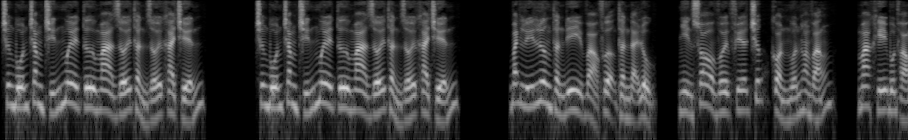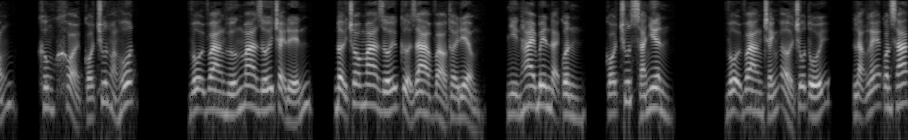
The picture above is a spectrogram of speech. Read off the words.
Chương 494 ma giới thần giới khai chiến. Chương 494 ma giới thần giới khai chiến. Bách Lý Lương thần đi vào phượng thần đại lục, nhìn so với phía trước còn muốn hoang vắng, ma khí bốn phóng, không khỏi có chút hoảng hốt. Vội vàng hướng ma giới chạy đến, đợi cho ma giới cửa ra vào thời điểm, nhìn hai bên đại quân, có chút xá nhiên. Vội vàng tránh ở chỗ tối, lặng lẽ quan sát.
